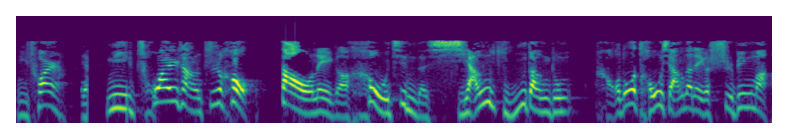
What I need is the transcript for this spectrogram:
你穿上，你穿上之后，到那个后晋的降卒当中，好多投降的这个士兵嘛，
